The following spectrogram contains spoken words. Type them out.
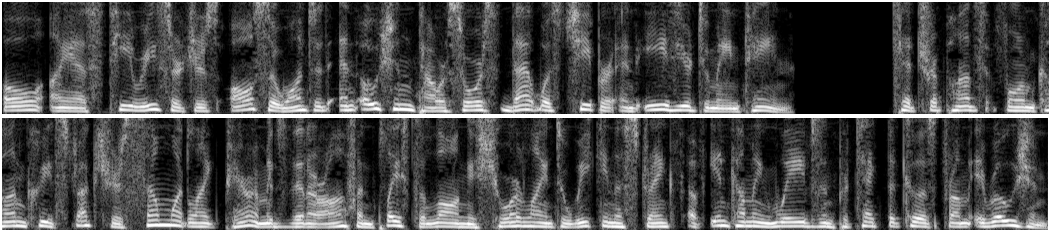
OIST researchers also wanted an ocean power source that was cheaper and easier to maintain. Tetrapods form concrete structures somewhat like pyramids that are often placed along a shoreline to weaken the strength of incoming waves and protect the coast from erosion.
